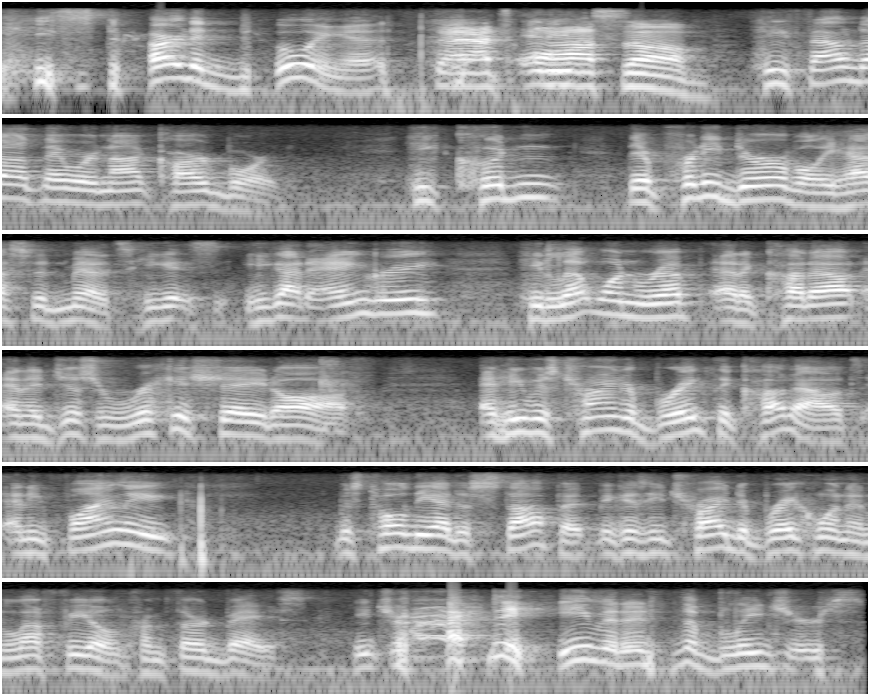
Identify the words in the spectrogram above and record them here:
He started doing it. That's awesome. He, he found out they were not cardboard. He couldn't. They're pretty durable. He has to admit. He gets, he got angry. He let one rip at a cutout, and it just ricocheted off and he was trying to break the cutouts, and he finally was told he had to stop it because he tried to break one in left field from third base. He tried to heave it into the bleachers,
